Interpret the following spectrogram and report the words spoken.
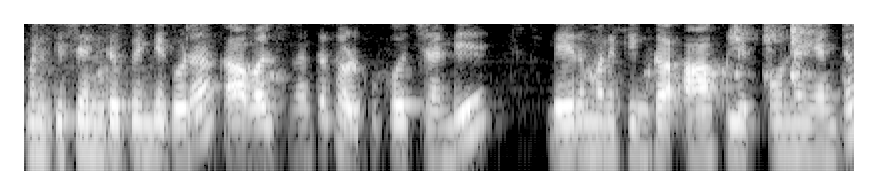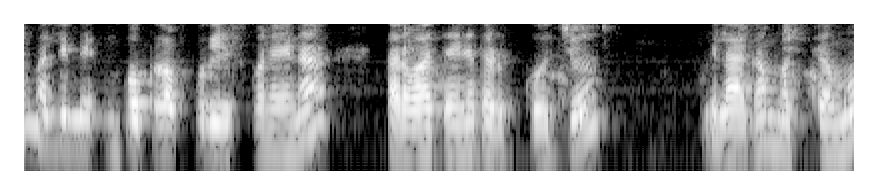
మనకి శనగపిండి కూడా కావాల్సినంత తడుపుకోవచ్చండి. లేదా మనకి ఇంకా ఆకులు ఎక్కువ ఉన్నాయంటే మళ్ళీ ఇంకొక కప్పు వేసుకునైనా అయినా తర్వాత అయినా తడుపుకోవచ్చు. ఇలాగా మొత్తము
